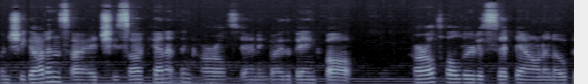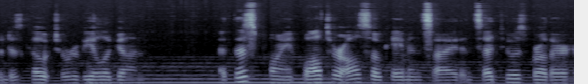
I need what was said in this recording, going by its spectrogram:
When she got inside, she saw Kenneth and Karl standing by the bank vault. Karl told her to sit down and opened his coat to reveal a gun. At this point, Walter also came inside and said to his brother,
